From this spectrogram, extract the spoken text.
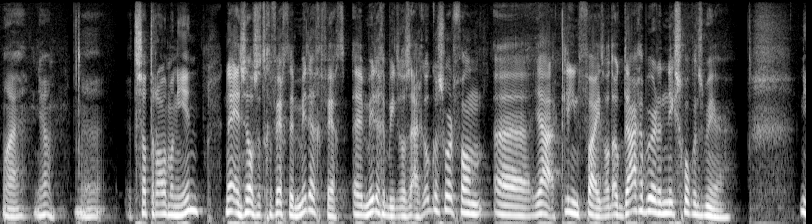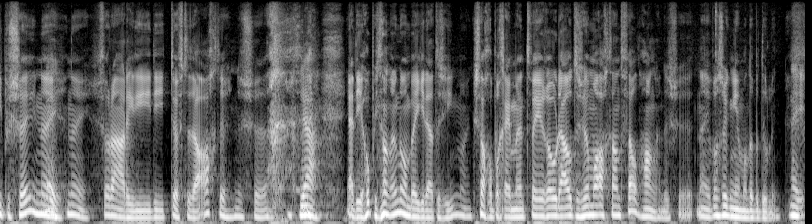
Maar ja, eh, het zat er allemaal niet in. Nee, en zelfs het gevecht in het middengevecht, eh, middengebied was eigenlijk ook een soort van eh, ja, clean fight. Want ook daar gebeurde niks schokkends meer. Niet per se, nee. Nee. nee. Ferrari die, die tufte daarachter. Dus eh, Ja, ja, die hoop je dan ook nog een beetje daar te zien. Maar ik zag op een gegeven moment twee rode auto's helemaal achter aan het veld hangen. Dus eh, nee, was ook niet helemaal de bedoeling. nee,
